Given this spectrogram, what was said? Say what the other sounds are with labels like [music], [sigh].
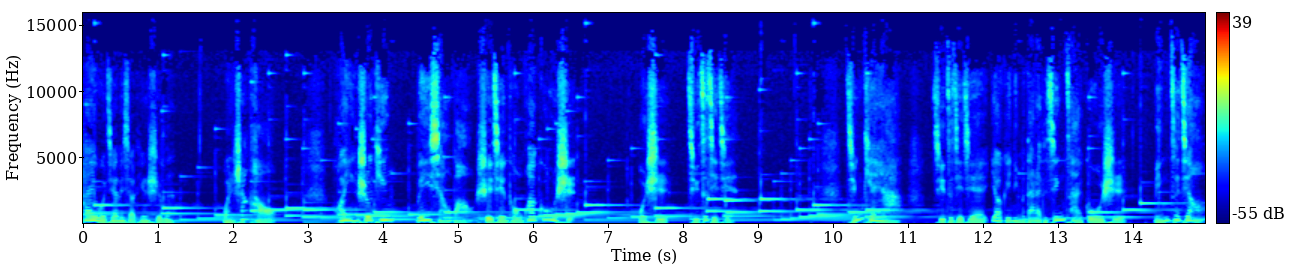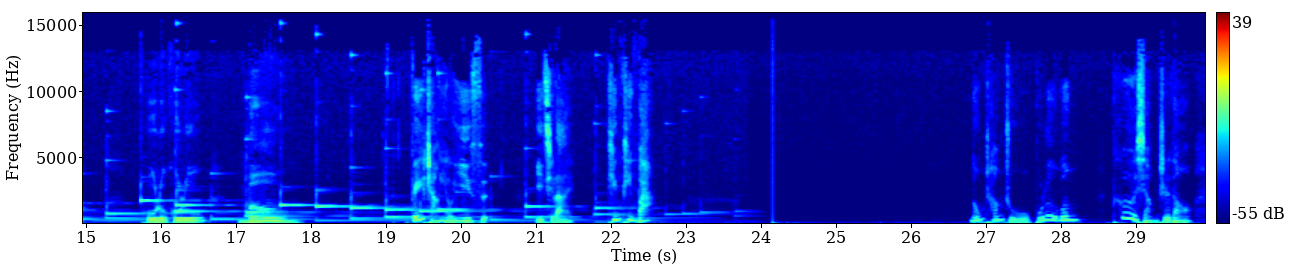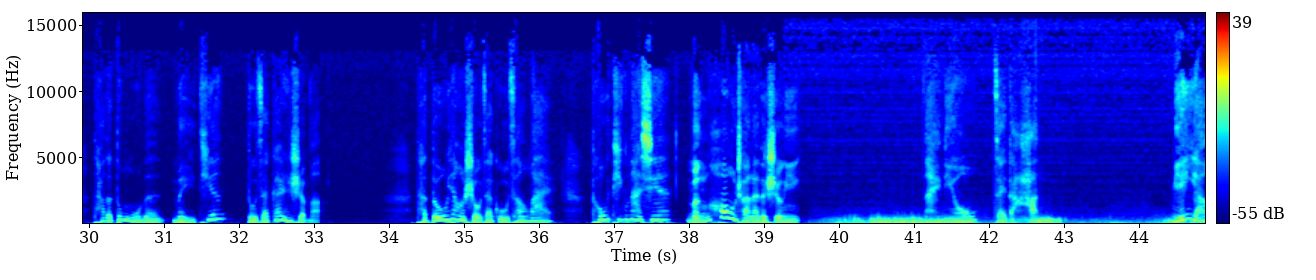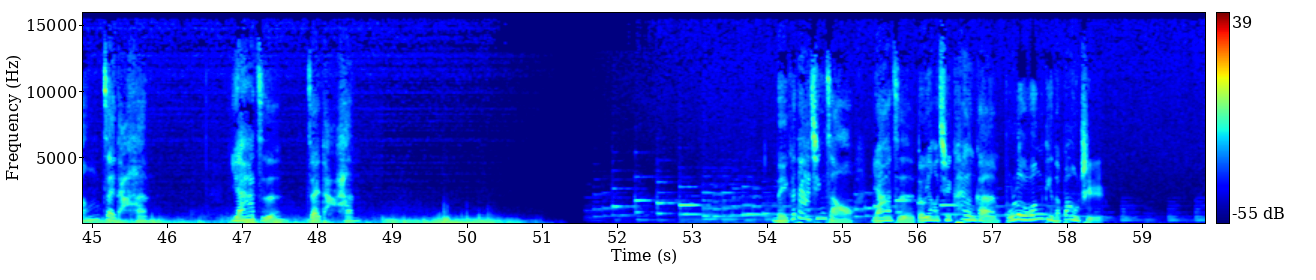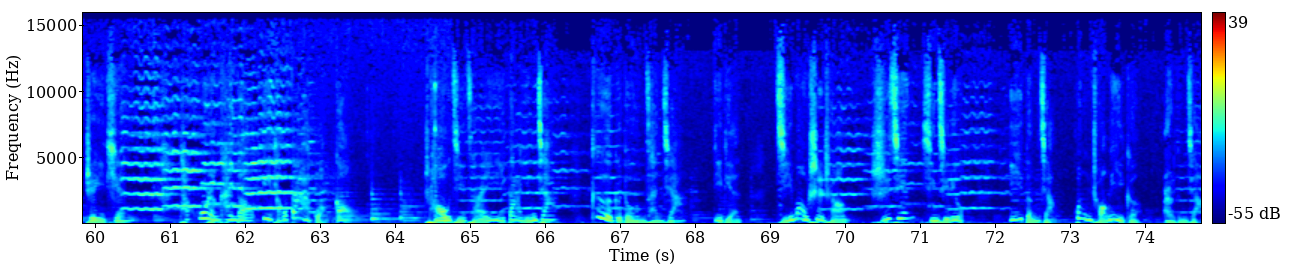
嗨，我亲爱的小天使们，晚上好！欢迎收听微小宝睡前童话故事，我是橘子姐姐。今天呀，橘子姐姐要给你们带来的精彩故事，名字叫《呼噜呼噜梦》，非常有意思，一起来听听吧。农场主不乐翁特想知道他的动物们每天都在干什么，他都要守在谷仓外，偷听那些门后传来的声音。奶牛在打鼾，绵羊在打鼾，鸭子在打鼾。每个大清早，鸭子都要去看看不乐翁订的报纸。这一天，他忽然看到一条大广告：“超级才艺大赢家，个个都能参加。地点：集贸市场。时间：星期六。一等奖蹦床一个，二等奖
